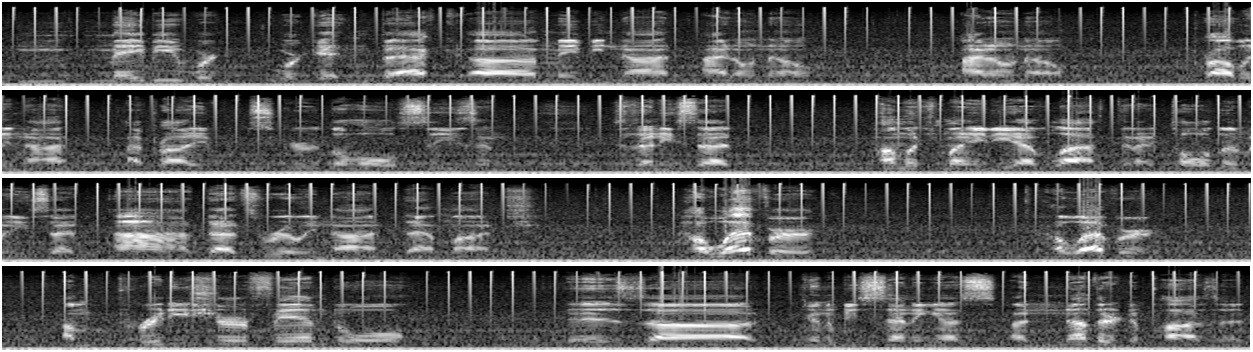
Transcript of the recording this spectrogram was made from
m- maybe we're we're getting back. Uh, maybe not. I don't know. I don't know. Probably not. I probably screwed the whole season. Because then he said, how much money do you have left? And I told him, and he said, ah, that's really not that much. However, however, I'm pretty sure FanDuel is uh, going to be sending us another deposit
